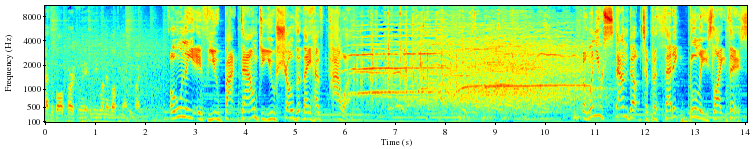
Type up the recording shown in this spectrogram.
at the ballpark, and we, and we want to welcome everybody. Only if you back down do you show that they have power. But when you stand up to pathetic bullies like this,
